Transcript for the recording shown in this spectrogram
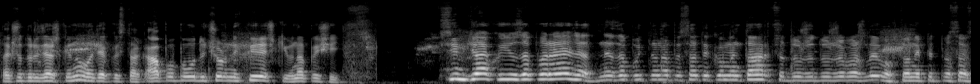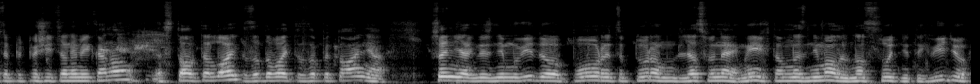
Так що, друзяшки, ну от якось так. А по поводу чорних пірячків напишіть. Всім дякую за перегляд. Не забудьте написати коментар, це дуже-дуже важливо. Хто не підписався, підпишіться на мій канал, ставте лайк, задавайте запитання. Все ніяк не зніму відео по рецептурам для свиней. Ми їх там назнімали, в нас сотні тих відео.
